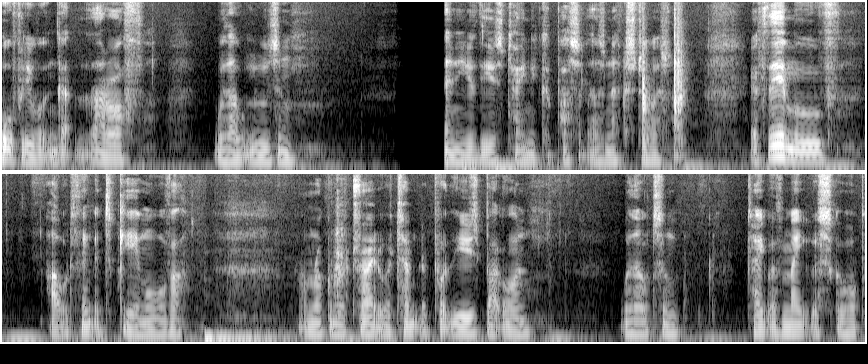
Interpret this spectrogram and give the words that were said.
hopefully we can get that off without losing any of these tiny capacitors next to it. If they move I would think it's game over. I'm not going to try to attempt to put these back on without some type of microscope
